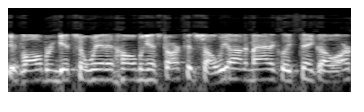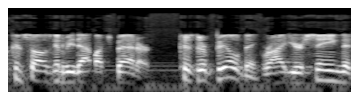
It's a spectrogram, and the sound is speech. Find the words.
if Auburn gets a win at home against Arkansas, we automatically think, oh, Arkansas is going to be that much better because they're building, right? You're seeing the,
